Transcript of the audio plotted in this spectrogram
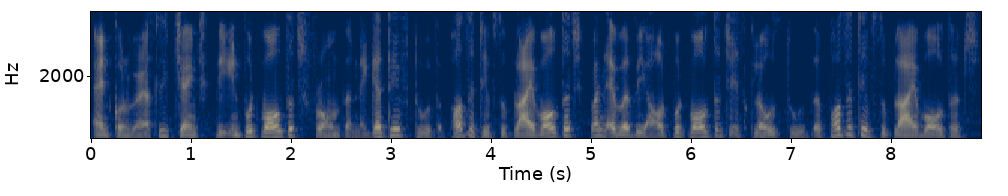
and conversely change the input voltage from the negative to the positive supply voltage whenever the output voltage is close to the positive supply voltage.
